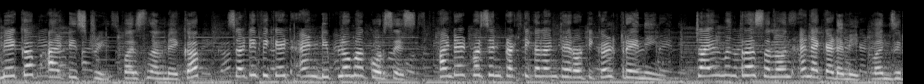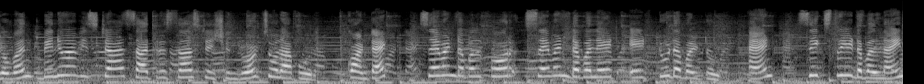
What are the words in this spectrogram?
Makeup artistry, personal makeup, certificate and diploma courses. 100% practical and theoretical training. Style Mantra Salon and Academy 101 Benua Vista Sat Rasta Station Road Solapur. Contact 744 788 8222 and 6399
